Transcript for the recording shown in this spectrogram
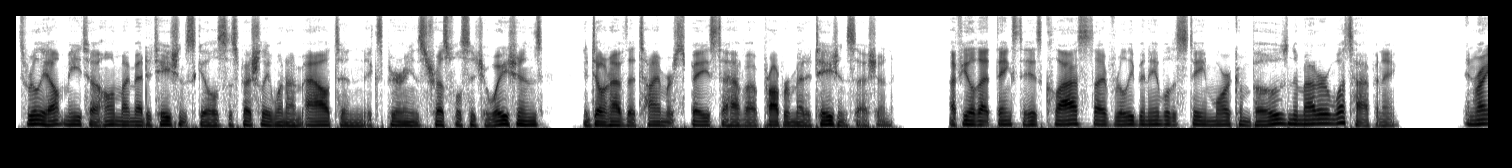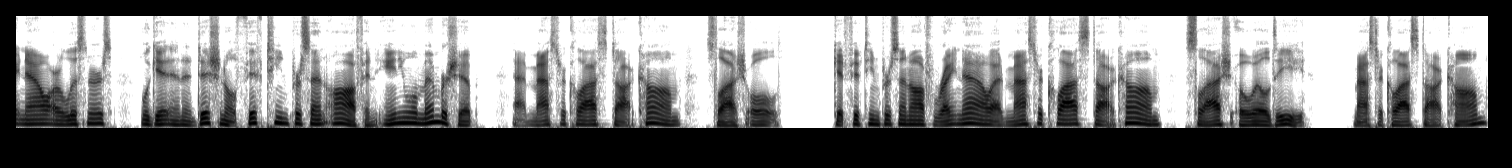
It's really helped me to hone my meditation skills, especially when I'm out and experience stressful situations and don't have the time or space to have a proper meditation session. I feel that thanks to his class, I've really been able to stay more composed no matter what's happening. And right now, our listeners will get an additional 15% off an annual membership at masterclass.com slash old. Get 15% off right now at masterclass.com slash OLD, masterclass.com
